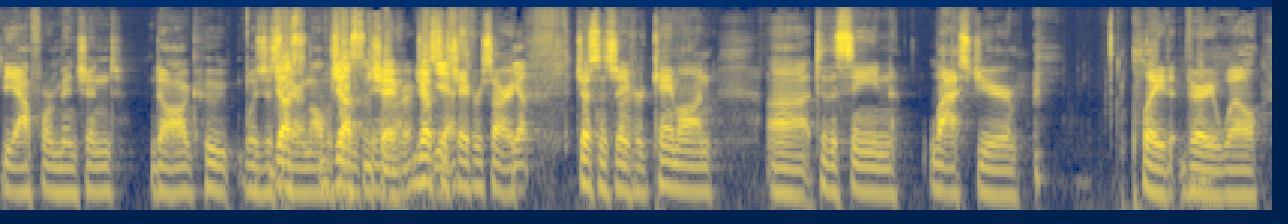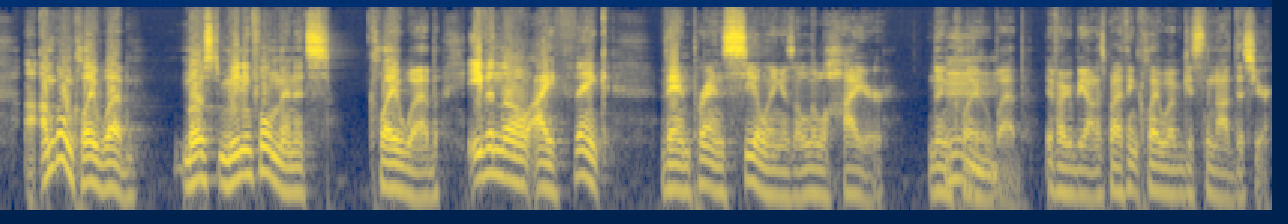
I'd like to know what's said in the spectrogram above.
the aforementioned dog who was just Just- there and all of a Justin sudden Shaffer. Justin yes. Shaffer, sorry. Yep. Justin Shaffer came on uh, to the scene last year, played very well. Uh, I'm going Clay Webb. Most meaningful minutes, Clay Webb, even though I think Van Pran's ceiling is a little higher than Clay Hmm. Webb, if I could be honest. But I think Clay Webb gets the nod this year.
